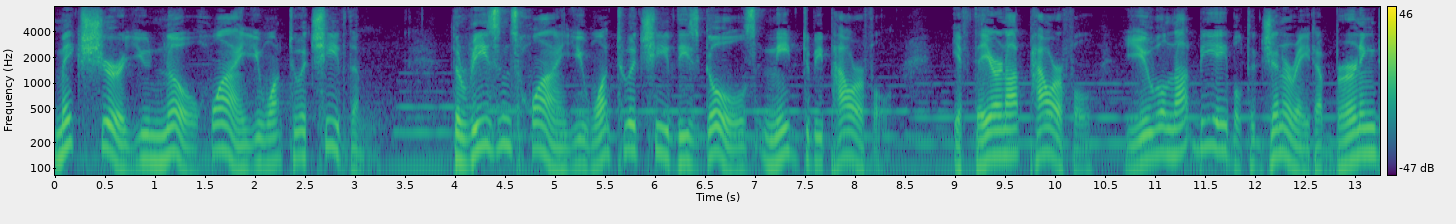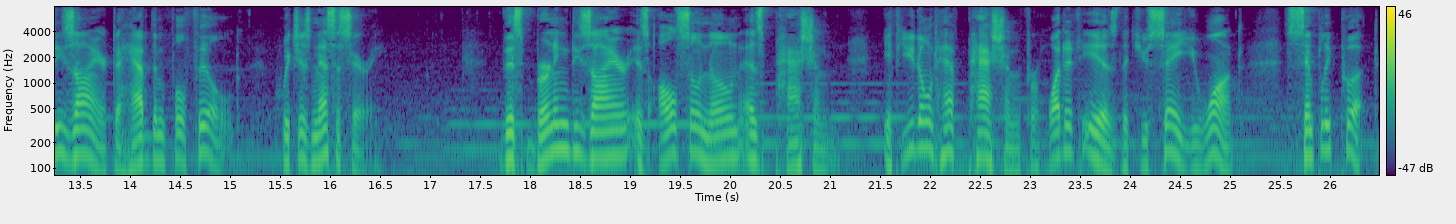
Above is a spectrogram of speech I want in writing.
make sure you know why you want to achieve them. The reasons why you want to achieve these goals need to be powerful. If they are not powerful, you will not be able to generate a burning desire to have them fulfilled, which is necessary. This burning desire is also known as passion. If you don't have passion for what it is that you say you want, simply put,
